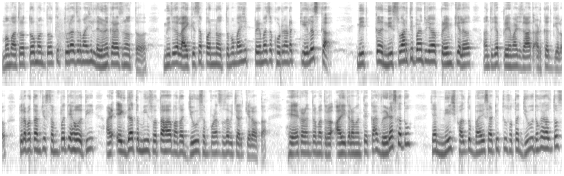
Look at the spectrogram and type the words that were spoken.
मग मात्र तो म्हणतो की तुला जर माझी लग्न करायचं नव्हतं मी तुझ्या लायकीचा पण नव्हतं मग माझी प्रेमाचं खोटं नाटक केलंच का? मी इतकं निस्वार्थीपणे तुझ्यावर प्रेम केलं आणि तुझ्या प्रेमाच्या जाळात अडकत गेलो. तुला फक्त आमची संपत्ती हवी होती आणि एकदा तर मी स्वतः माझा जीव संपवण्याचा सुद्धा विचार केला होता. हे ऐकल्यानंतर मात्र आई त्याला म्हणते काय वेड्यास का तू? या नीच फालतू बाईसाठी तू स्वतः जीव धोका घालतोस?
